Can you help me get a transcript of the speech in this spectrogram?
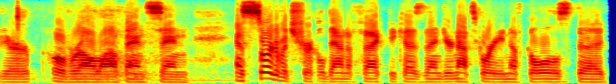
their overall offense and has sort of a trickle down effect because then you're not scoring enough goals. The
